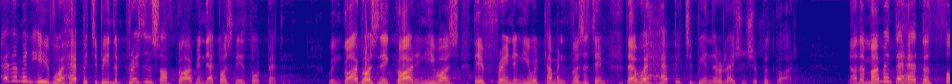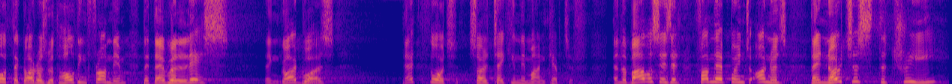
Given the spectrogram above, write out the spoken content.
Adam and Eve were happy to be in the presence of God when that was their thought pattern. When God was their God and He was their friend and He would come and visit them, they were happy to be in the relationship with God. Now, the moment they had the thought that God was withholding from them, that they were less than God was, that thought started taking their mind captive. And the Bible says that from that point onwards, they noticed the tree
